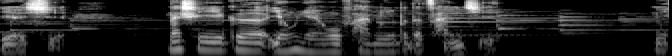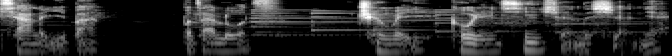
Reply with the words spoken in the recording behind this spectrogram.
也许，那是一个永远无法弥补的残局。你下了一半，不再落子。成为勾人心弦的悬念。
